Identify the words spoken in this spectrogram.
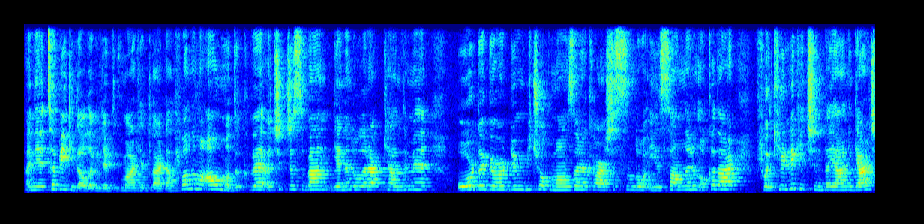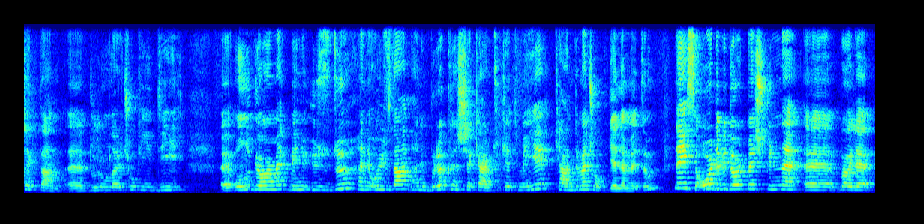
Hani tabii ki de alabilirdik marketlerden falan ama almadık ve açıkçası ben genel olarak kendimi orada gördüğüm birçok manzara karşısında o insanların o kadar fakirlik içinde yani gerçekten e, durumları çok iyi değil. E, onu görmek beni üzdü. Hani o yüzden hani bırakın şeker tüketmeyi kendime çok gelemedim. Neyse orada bir 4-5 günle e, böyle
